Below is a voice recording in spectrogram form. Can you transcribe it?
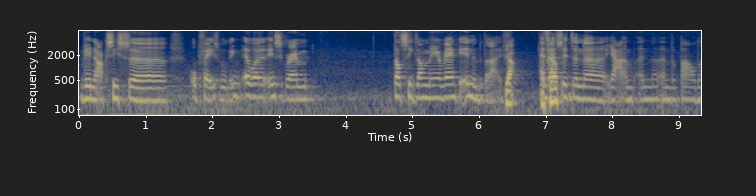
winacties eh, op Facebook, eh, Instagram. Dat zie ik dan meer werken in het bedrijf. Ja, En daar gaat- zit een, ja, een, een, een bepaalde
